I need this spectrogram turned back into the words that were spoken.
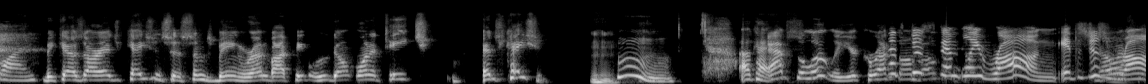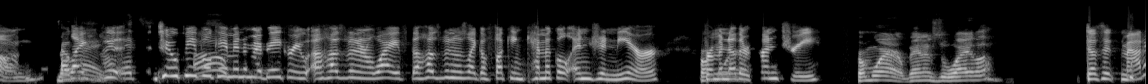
Why? Because our education system's being run by people who don't want to teach education. Hmm. Okay. Absolutely, you're correct That's on just both. simply wrong. It's just No, it's wrong. not. Like the- it's Two people Oh. came into my bakery, a husband and a wife. The husband was like a fucking chemical engineer from, where? another country. From where? Venezuela? Does it matter?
